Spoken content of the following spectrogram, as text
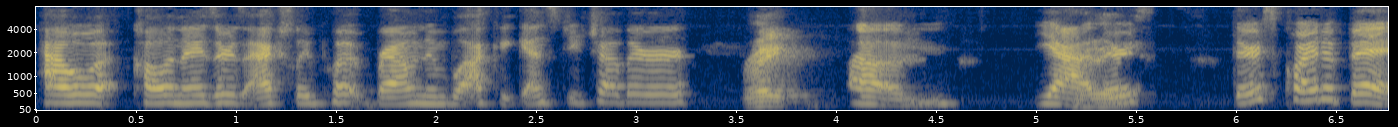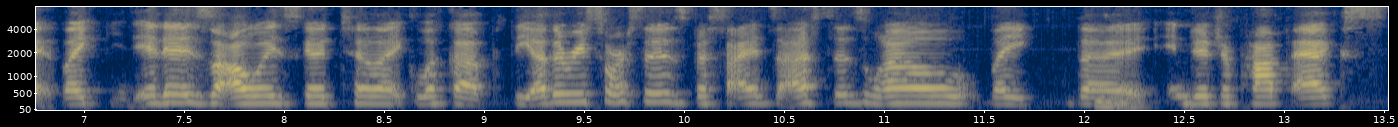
how colonizers actually put brown and black against each other Right. um yeah Right. there's there's quite a bit like it is always good to like look up the other resources besides us as well like the Mhm. indigipop x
